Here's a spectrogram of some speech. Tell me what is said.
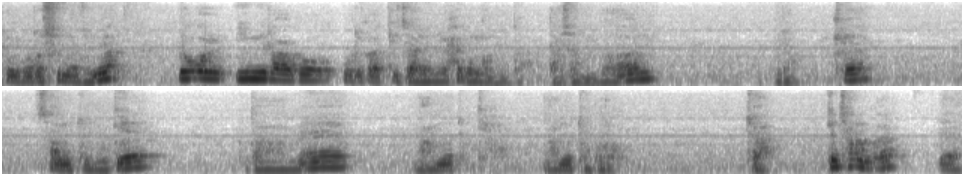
두 그루 심어주면 요걸 임이라고 우리가 디자인을 해본 겁니다. 다시 한번 이렇게 산 두 개, 그 다음에 나무 두 개, 나무 두 그루. 자, 괜찮은가요? 예,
